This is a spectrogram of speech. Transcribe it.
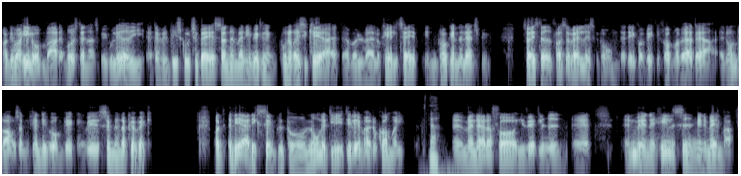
Og det var helt åbenbart, at modstanderen spekulerede i, at der ville blive skudt tilbage, sådan at man i virkeligheden kunne risikere, at der ville være lokale tab i den pågældende landsby. Så i stedet for så valgte eskadronen, at det ikke var vigtigt for dem at være der, at unddrage sig den fjendtlige våbenvirkning ved simpelthen at køre væk. Og det er et eksempel på nogle af de dilemmaer, du kommer i. Ja. Øh, man er der for i virkeligheden at anvende hele tiden minimal magt.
